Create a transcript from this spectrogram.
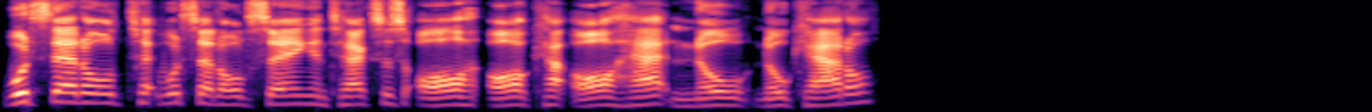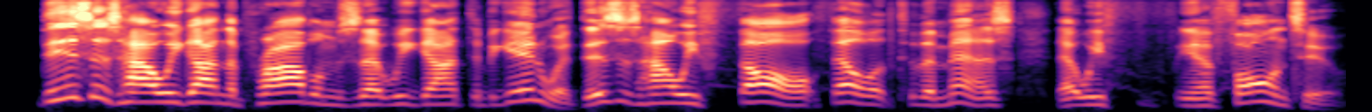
What's that old te- what's that old saying in Texas? All all ca- all hat and no no cattle. This is how we got in the problems that we got to begin with. This is how we fell fell to the mess that we you know, fallen to.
